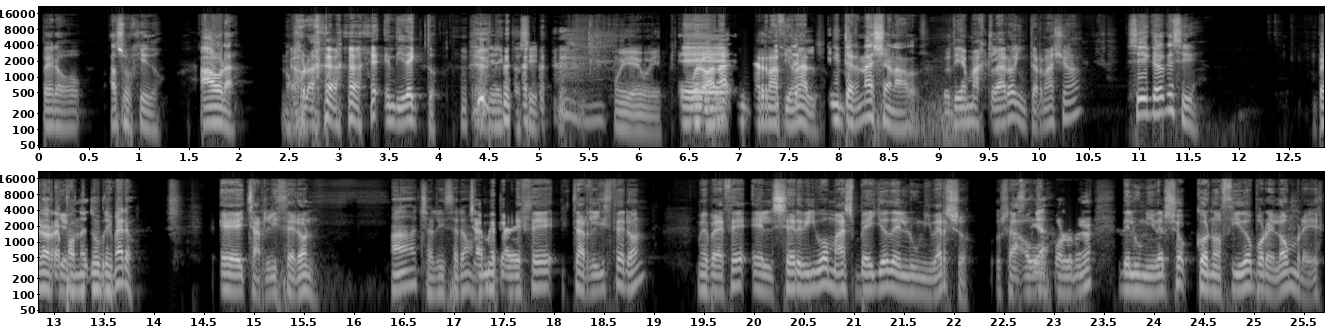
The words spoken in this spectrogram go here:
pero ha surgido. Ahora. No, Ahora, en directo. en directo, sí. Muy bien, muy bien. Eh, bueno, ahora internacional. International. ¿Lo tienes más claro? International. Sí, creo que sí. Pero ¿Quién? responde tú primero. Eh, Charlize Theron. Ah, Charlize Theron. O sea, me parece, Charlize Theron, me parece el ser vivo más bello del universo. O sea, Hostia. o por lo menos del universo conocido por el hombre. Es-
